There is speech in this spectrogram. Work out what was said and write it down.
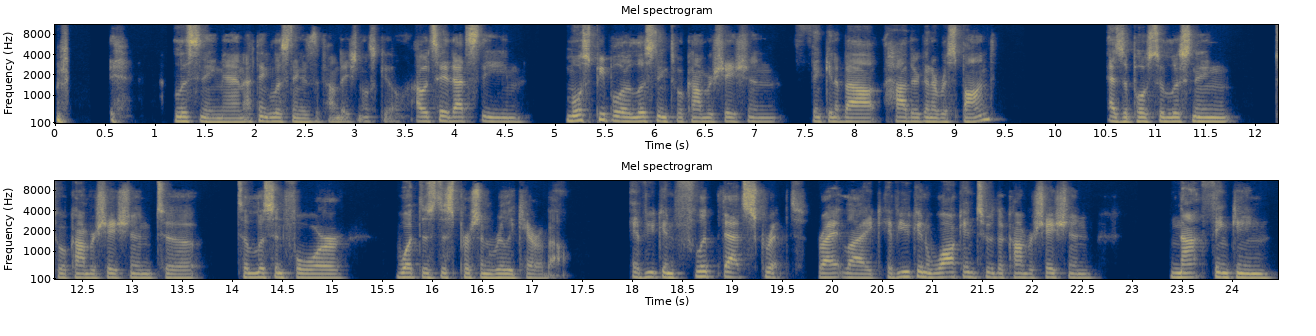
Listening man. I think listening is the foundational skill. I would say that's the most people are listening to a conversation thinking about how they're going to respond as opposed to listening to a conversation to to listen for what does this person really care about if you can flip that script, right? Like if you can walk into the conversation not thinking,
